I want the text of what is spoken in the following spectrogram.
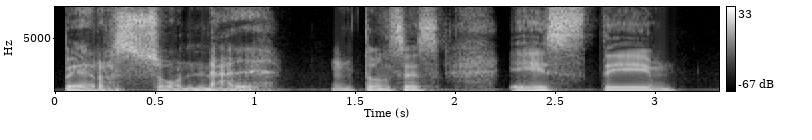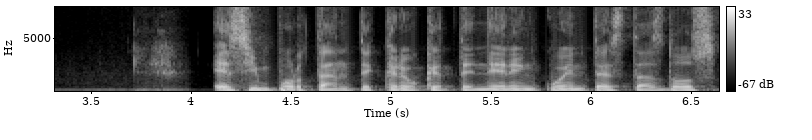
personal. Entonces, este es importante, creo que tener en cuenta estas dos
